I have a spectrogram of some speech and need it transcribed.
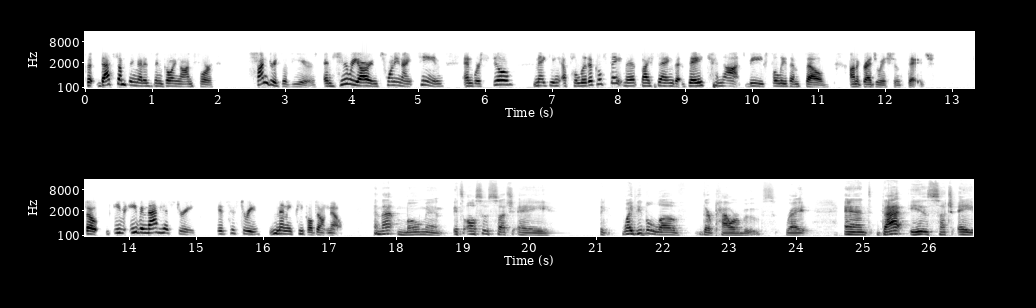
But that's something that has been going on for hundreds of years. And here we are in 2019, and we're still making a political statement by saying that they cannot be fully themselves on a graduation stage. So even, even that history is history many people don't know. And that moment, it's also such a like, white people love their power moves, right? And that is such a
